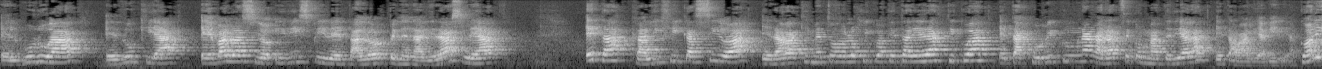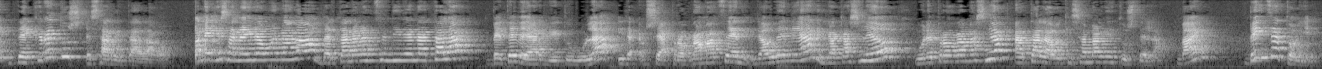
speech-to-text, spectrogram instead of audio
helburuak, edukiak, evaluazio irizpide eta lorpenen adierazleak, eta kalifikazioa erabaki metodologikoak eta didaktikoak eta kurrikuluna garatzeko materialak eta baliabideak. Hori, dekretuz ezarrita dago. Honek esan nahi dagoena da, bertan agertzen diren atalak bete behar ditugula. osea, programatzen gaudenean, irakasleo, gure programazioak atala hauek izan behar dituztela. Bai? Behintzat horiek.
